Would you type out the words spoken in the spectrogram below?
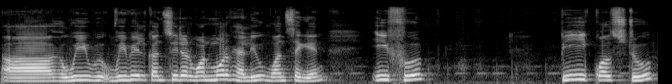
Uh, we we will consider one more value once again. If p equals to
